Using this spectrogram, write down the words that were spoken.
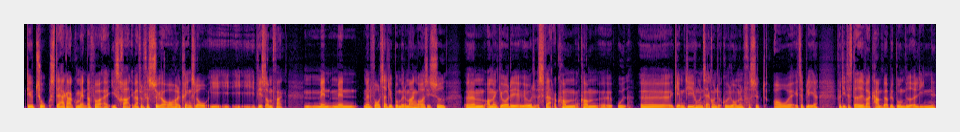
det er jo to stærke argumenter for, at Israel i hvert fald forsøger at overholde krigens lov i, i, i et vist omfang. Men, men man fortsatte jo bombardement også i syd, øhm, og man gjorde det jo svært at komme, komme øh, ud øh, gennem de humanitære korridorer, man forsøgte at øh, etablere, fordi der stadig var kampe og blev bombet og lignende.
